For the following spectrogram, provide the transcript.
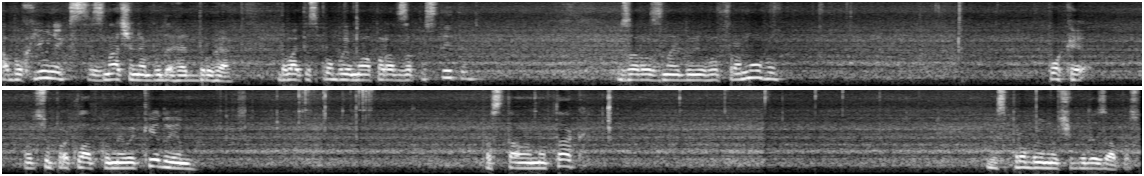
або Unix, значення буде геть друге. Давайте спробуємо апарат запустити. Зараз знайду його фрамогу. Поки оцю прокладку не викидуємо, поставимо так. І спробуємо, чи буде запуск.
